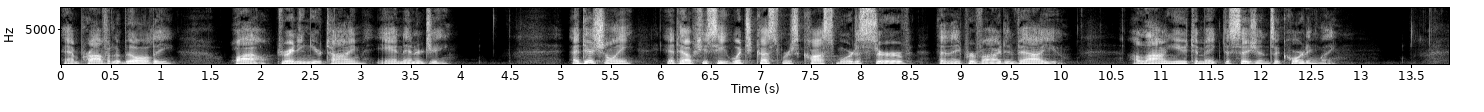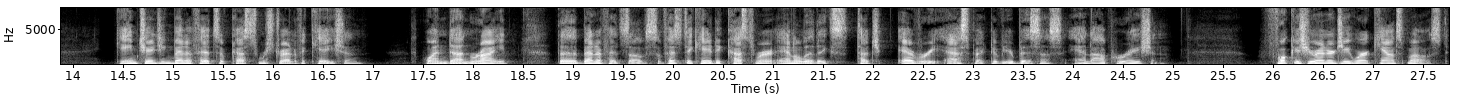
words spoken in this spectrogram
and profitability while draining your time and energy. Additionally, it helps you see which customers cost more to serve than they provide in value, allowing you to make decisions accordingly. Game changing benefits of customer stratification. When done right, the benefits of sophisticated customer analytics touch every aspect of your business and operation. Focus your energy where it counts most.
